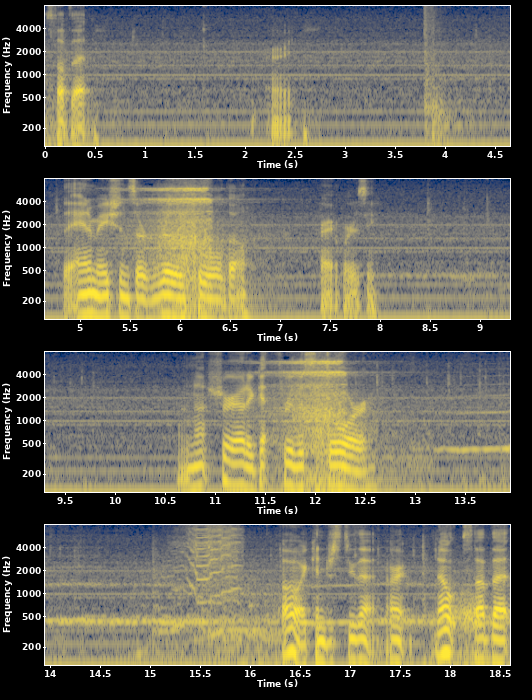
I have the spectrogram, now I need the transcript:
Stop that. Alright. The animations are really cool, though. Alright, where is he? I'm not sure how to get through this door. Oh, I can just do that. Alright. No, stop that.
